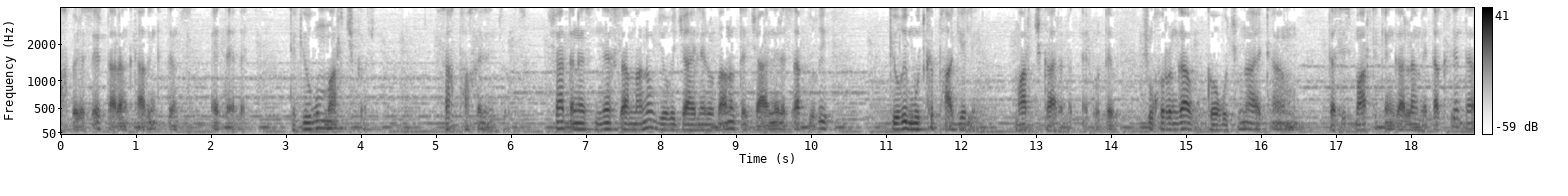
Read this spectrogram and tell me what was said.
աղբերս էր տարանք թաղինք տենց այդ եղել։ Դե գյուղում մարդ չկար։ Սաղ փախել են գյուղից։ Շատ այնպես նեղ սահմանում գյուղի ջայլներով բանում, դե ջայլները սաղ գյուղի գյուղի մուտքը փագել են մարդ չկար մտնել, որտեվ շուխռնգավ գողությունը այդ համ դասից մարդիկ են գալան հետաքրքրեն, դա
